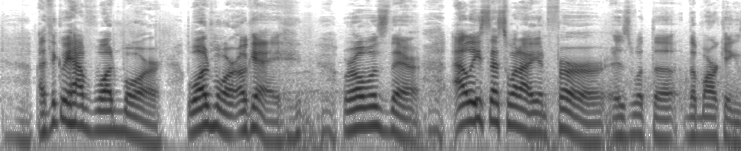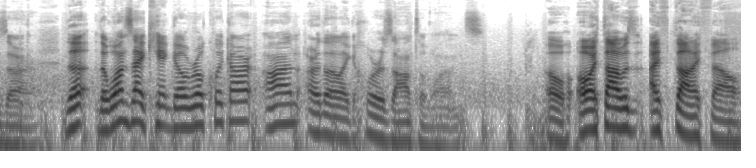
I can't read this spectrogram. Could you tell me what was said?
I think we have one more. One more. Okay. We're almost there. At least that's what I infer is what the, the markings are. The the ones I can't go real quick are, on are the like horizontal ones. Oh, oh, I thought it was, I thought I fell.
